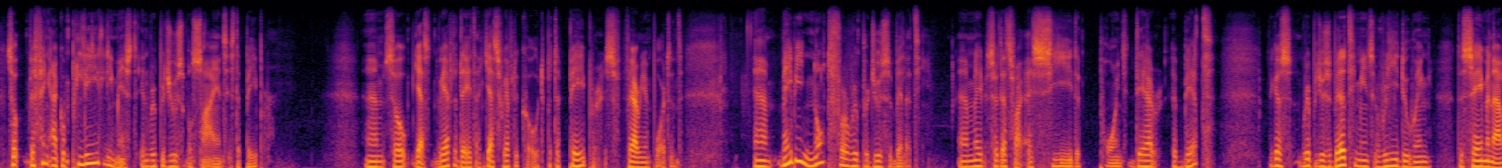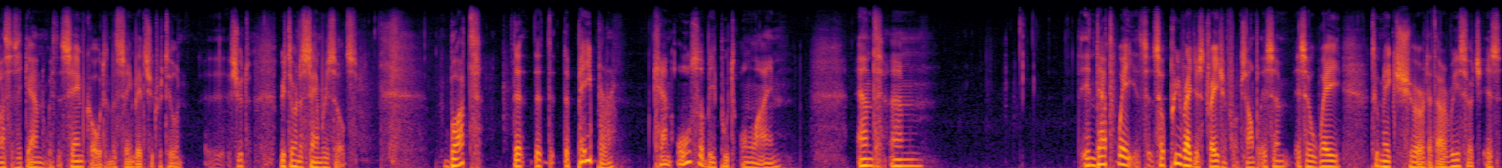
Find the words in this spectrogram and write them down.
So the thing I completely missed in reproducible science is the paper. Um, so yes, we have the data, yes, we have the code, but the paper is very important. Um, maybe not for reproducibility. Uh, maybe so that's why I see the point there a bit, because reproducibility means redoing the same analysis again with the same code and the same data should return uh, should return the same results. But the, the, the, the paper can also be put online and um, in that way, so, so pre-registration, for example, is a, is a way to make sure that our research is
